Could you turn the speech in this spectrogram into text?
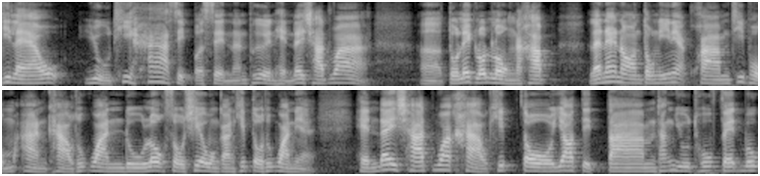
ที่แล้วอยู่ที่ 50%นั้นเพื่อนเห็นได้ชัดว่าตัวเลขลดลงนะครับ และแน่นอนตรงนี้เนี่ยความที่ผมอ่านข่าวทุกวันดูโลกโซเชียลวงการคริปโตทุกวันเนี่ยเห็นได้ชัดว่าข่าวคริปโตยอดติดตามทั้ง YouTube Facebook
